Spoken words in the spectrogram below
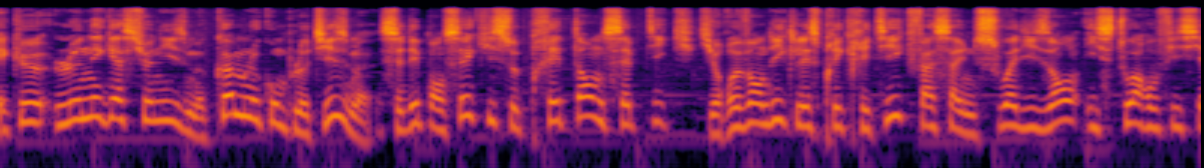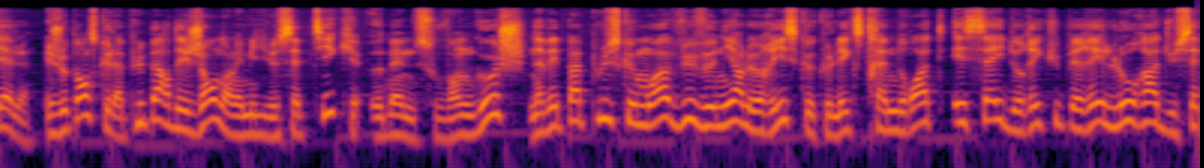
Et que le négationnisme comme le complotisme, c'est des pensées qui se prétendent sceptiques, qui revendiquent l'esprit critique face à une soi-disant histoire officielle. Et je pense que la plupart des gens dans les milieux sceptiques eux-mêmes souvent de gauche, n'avaient pas plus que moi vu venir le risque que l'extrême droite essaye de récupérer l'aura du scepticisme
